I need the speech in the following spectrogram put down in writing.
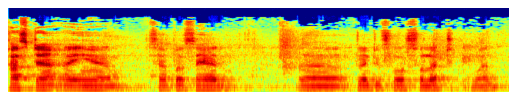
first uh, i uh, suppose i had uh, 24 solar 1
